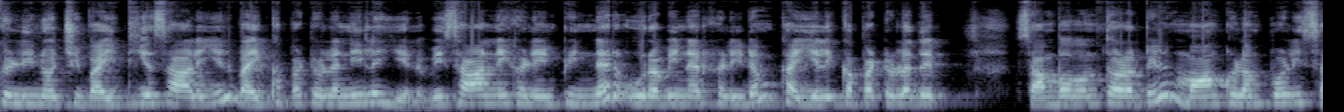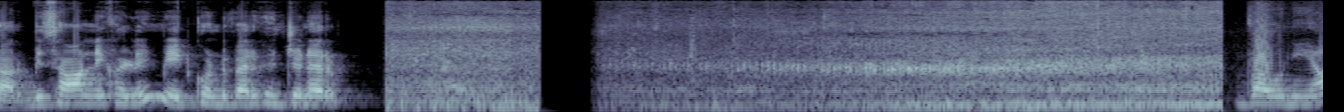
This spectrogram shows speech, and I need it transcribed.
கிளிநொச்சி வைத்தியசாலையில் வைக்கப்பட்டுள்ள நிலையில் விசாரணைகளின் பின்னர் உறவினர்களிடம் கையளிக்கப்பட்டுள்ளது. சம்பவம் தொடர்பில் மாங்குளம் போலீசார் விசாரணைகளை மேற்கொண்டு வருகின்றனர். வவுனியா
